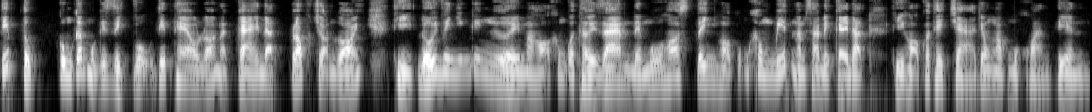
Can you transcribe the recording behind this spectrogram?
tiếp tục cung cấp một cái dịch vụ tiếp theo đó là cài đặt blog chọn gói. Thì đối với những cái người mà họ không có thời gian để mua hosting, họ cũng không biết làm sao để cài đặt, thì họ có thể trả cho Ngọc một khoản tiền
